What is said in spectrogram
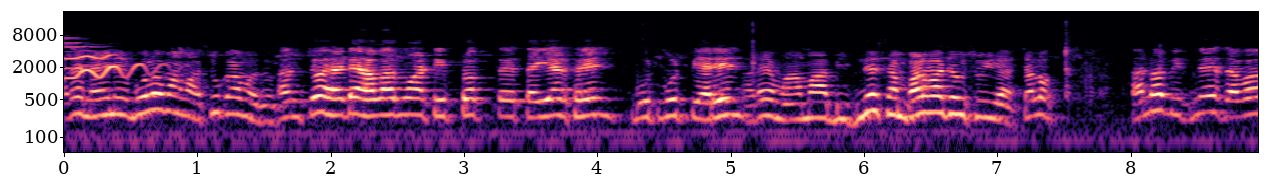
અરે નહીં નહીં બોલો મામા. શું કામ હતું? અને ચો હેડે હવારમાં ટીપટોપ તૈયાર થઈને બૂટ બૂટ પહેરીને. અરે મામા બિઝનેસ સંભાળવા જઉં છું યાર. ચાલો. આનો બિઝનેસ હવે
